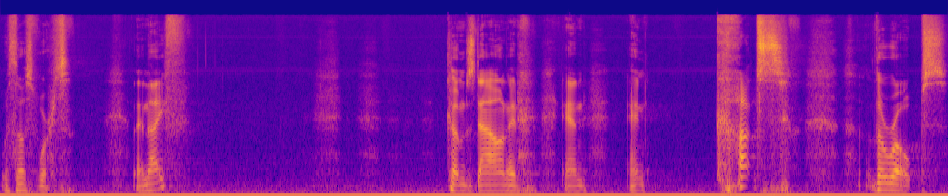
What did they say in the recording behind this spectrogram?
with those words, the knife comes down and, and, and cuts the ropes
